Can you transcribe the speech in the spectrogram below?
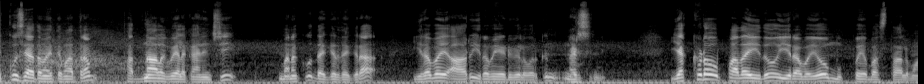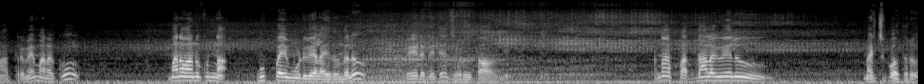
ఎక్కువ శాతం అయితే మాత్రం పద్నాలుగు వేల కానించి మనకు దగ్గర దగ్గర ఇరవై ఆరు ఇరవై ఏడు వేల వరకు నడిచింది ఎక్కడో పదైదో ఇరవయో ముప్పై బస్తాలు మాత్రమే మనకు మనం అనుకున్న ముప్పై మూడు వేల ఐదు వందలు వేయడం అయితే జరుగుతూ ఉంది. అన్న పద్నాలుగు వేలు మర్చిపోతారు.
